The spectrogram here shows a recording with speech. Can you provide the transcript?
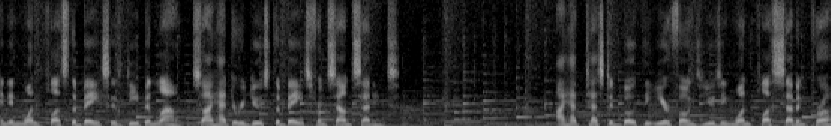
and in OnePlus the bass is deep and loud, so I had to reduce the bass from sound settings. I have tested both the earphones using OnePlus 7 Pro.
